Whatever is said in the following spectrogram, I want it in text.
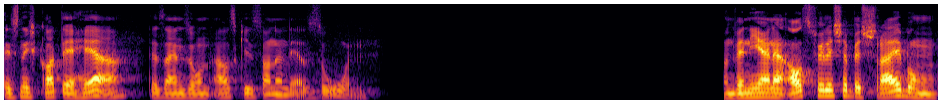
ist nicht Gott, der Herr, der seinen Sohn ausgießt, sondern der Sohn. Und wenn ihr eine ausführliche Beschreibung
